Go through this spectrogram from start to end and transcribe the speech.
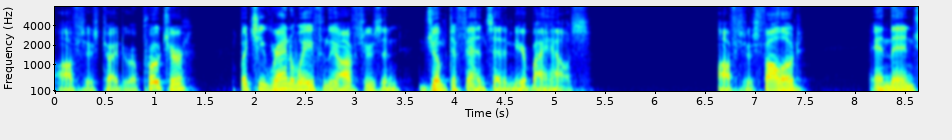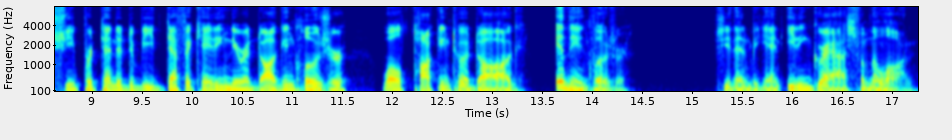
Officers tried to approach her, but she ran away from the officers and jumped a fence at a nearby house. Officers followed, and then she pretended to be defecating near a dog enclosure while talking to a dog in the enclosure. She then began eating grass from the lawn.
